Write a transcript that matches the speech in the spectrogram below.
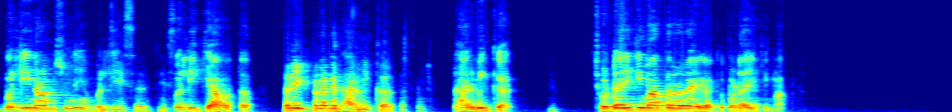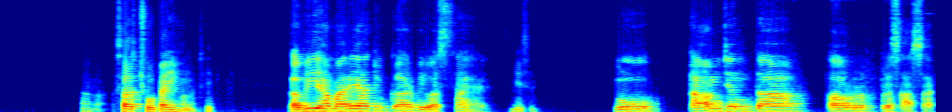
बलि नाम सुने? बलि। जी सर जी बलि क्या होता था? सर एक प्रकार का धार्मिक कर था सर धार्मिक कर? छोटा ही की मात्रा रहेगा कि बड़ा ही की मात्रा? सर छोटा ही होना चाहिए अभी हमारे यहाँ जो कर व्यवस्था है। वो आम जनता और प्रशासक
